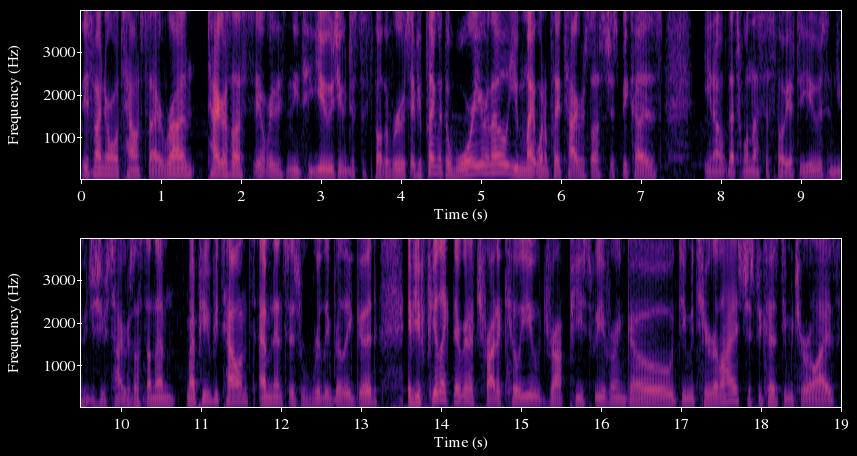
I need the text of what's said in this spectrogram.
these are my normal talents that I run. Tiger's Lust you don't really need to use. You can just dispel spell the roots. If you're playing with a warrior, though, you might want to play Tiger's Lust just because you know, that's one less spell you have to use, and you can just use Tiger's Lust on them. My PvP talent, Eminence, is really, really good. If you feel like they're going to try to kill you, drop Peace Weaver and go Dematerialize, just because Dematerialize,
